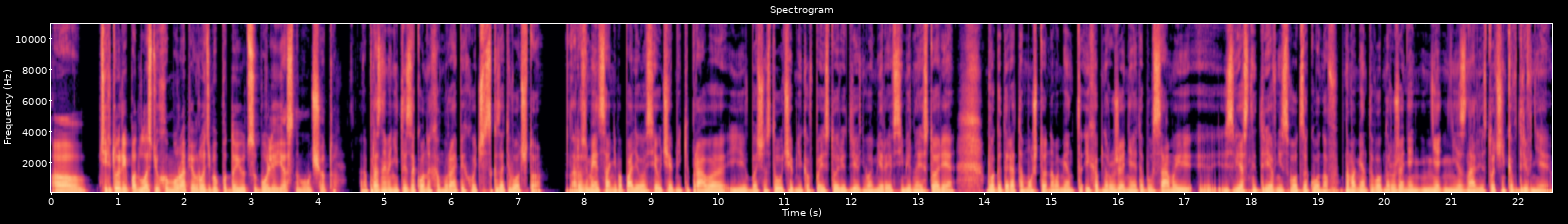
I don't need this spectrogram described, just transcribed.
А территории под властью Хамурапи вроде бы поддаются более ясному учету. Про знаменитые законы Хамурапи хочется сказать вот что. Разумеется, они попали во все учебники права и в большинство учебников по истории древнего мира и всемирной истории, благодаря тому, что на момент их обнаружения это был самый э, известный древний свод законов. На момент его обнаружения не, не знали источников древнее.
